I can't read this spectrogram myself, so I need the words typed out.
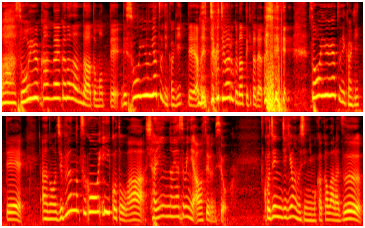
ああそういう考え方なんだと思ってでそういうやつに限ってあめっちゃ口悪くなってきたね私 そういうやつに限ってあの自分の都合いいことは社員の休みに合わせるんですよ。個人事業主にもかかわらず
